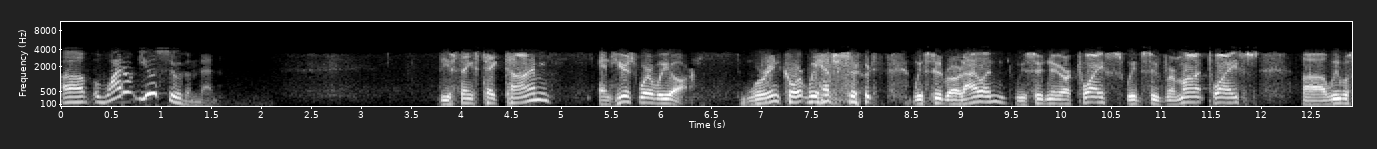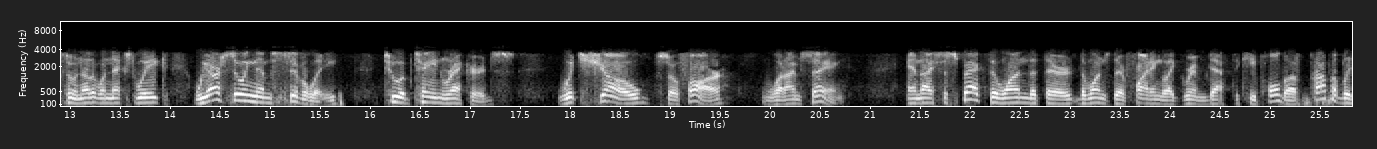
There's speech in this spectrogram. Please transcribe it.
Uh, why don't you sue them then? These things take time, and here's where we are. We're in court. We have sued. We've sued Rhode Island. We've sued New York twice. We've sued Vermont twice. Uh, we will sue another one next week. We are suing them civilly to obtain records which show so far what I'm saying. And I suspect the one that they're the ones they're fighting like grim death to keep hold of probably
